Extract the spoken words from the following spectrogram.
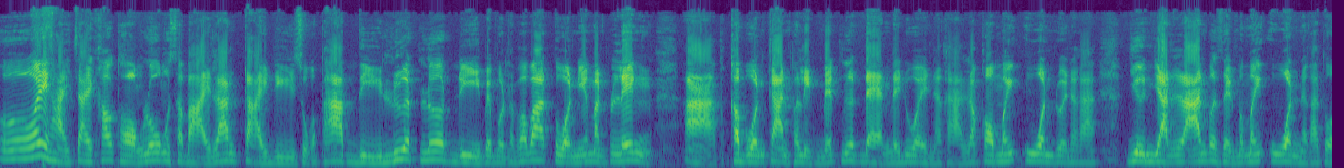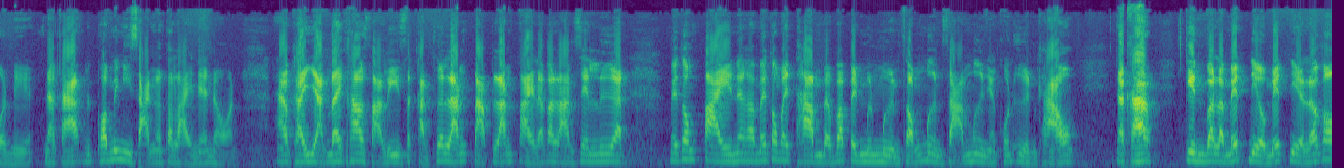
โอ้ยหายใจเข้าท้องโล่งสบายร่างกายดีสุขภาพดีเลือดเลือดดีไปหมดเพราะว่าตัวนี้มันเร่งอ่าขบวนการผลิตเม็ดเลือดแดงได้ด้วยนะคะ แล้วก็ไม่อ้วนด้วยนะคะ ยืนยันล้านเปอร์เซ็นต์ว่าไม่อ้วนนะคะ ตัวนี้นะคะเพราะไม่มีสารอันตรายแน่นอนเอาใครอยากได้ข้าวสาลีสกัดเพื่อล้างตับล้างไตแล้วก็ล้างเส้นเลือด ไม่ต้องไปนะคะไม่ต้องไปทำแบบว่าเป็นหมื่นหมื่นสองหมื่นสามหมื่นอย่างคนอื่นเขานะคะ กินวันละเม็ดเดียวเม็ดเดียวแล้วก็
